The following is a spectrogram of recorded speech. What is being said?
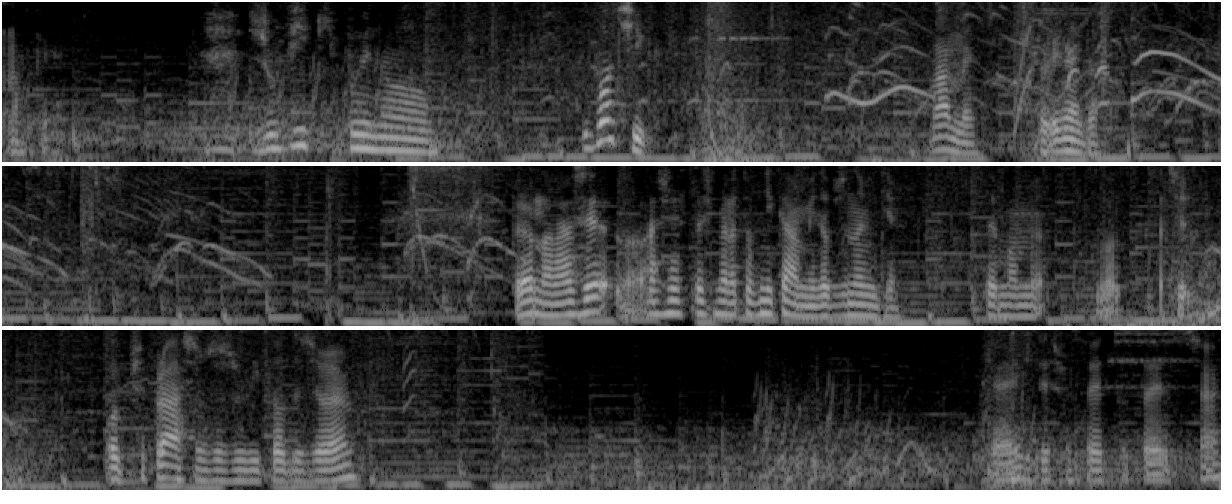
Okej. Żółwiki płyną. I bocik. Mamy. Kolejnego. Dobra, na razie, na razie jesteśmy ratownikami, dobrze nam idzie. Tutaj mamy... Znaczy... Oj, przepraszam, że żółwika uderzyłem. Okej, okay, sobie tutaj jeszcze.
